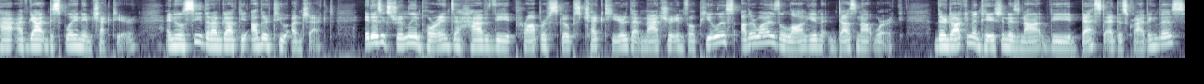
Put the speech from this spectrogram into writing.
I've got display name checked here, and you'll see that I've got the other two unchecked. It is extremely important to have the proper scopes checked here that match your info plist, otherwise the login does not work. Their documentation is not the best at describing this,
